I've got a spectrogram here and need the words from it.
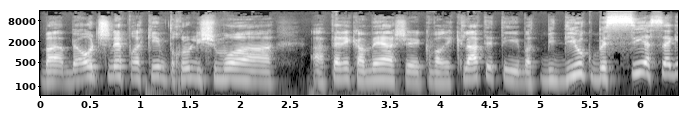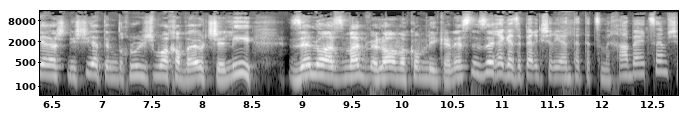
בעוד שני פרקים תוכלו לשמוע הפרק המאה שכבר הקלטתי, בדיוק בשיא הסגר השלישי, אתם תוכלו לשמוע חוויות שלי, זה לא הזמן ולא המקום להיכנס לזה. רגע, זה פרק שראיינת את עצמך בעצם? ש...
